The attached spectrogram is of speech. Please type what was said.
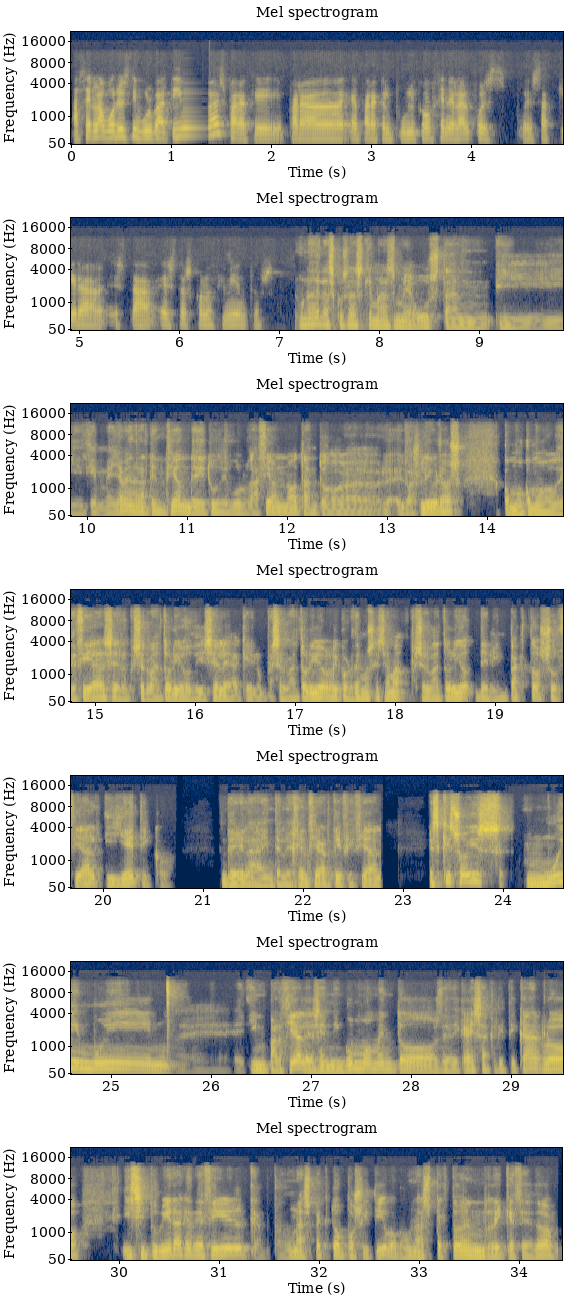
hacer labores divulgativas para que, para, eh, para que el público en general pues, pues adquiera esta, estos conocimientos. Una de las cosas que más me gustan y que me llaman la atención de tu divulgación, ¿no? tanto eh, los libros como, como decías, el Observatorio Odisea, que el observatorio, recordemos que se llama Observatorio del Impacto Social y Ético de la inteligencia artificial. Es que sois muy, muy eh, imparciales, en ningún momento os dedicáis a criticarlo y si tuviera que decir con un aspecto positivo, con un aspecto enriquecedor.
